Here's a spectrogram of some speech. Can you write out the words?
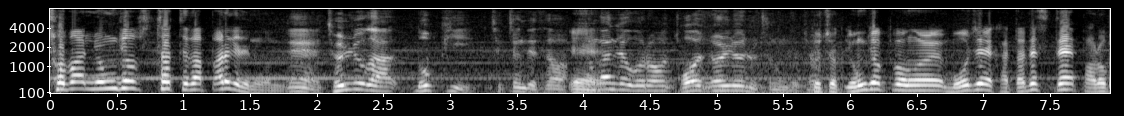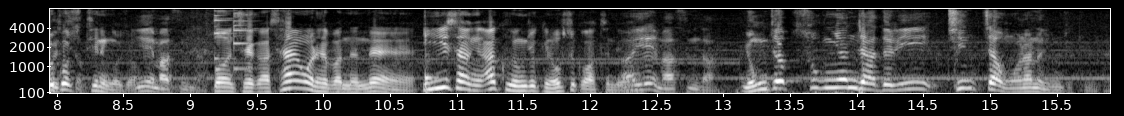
초반 용접 스타트가 빠르게 되는 겁니다. 네, 전류가 높이 측정돼서 예. 순간적으로 고전류를 주는 거죠. 그렇죠. 용접봉을 모재에 갖다 댔을 때 바로 그렇죠. 불꽃이 튀는 거죠. 예, 맞습니다. 한번 제가 사용을 해봤는데 이 이상의 아크 용접기는 없을 것 같은데요. 아, 예, 맞습니다. 용접 숙련자들이 진짜 원하는 용접기입니다.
